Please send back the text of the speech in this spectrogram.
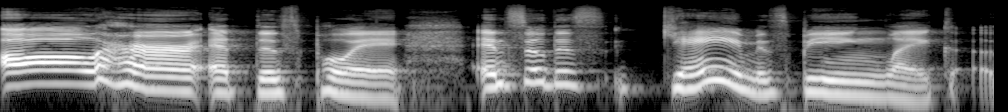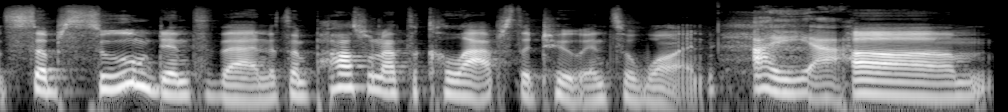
all her at this point. And so this game is being like subsumed into that and it's impossible not to collapse the two into one. Ah, yeah. Um,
